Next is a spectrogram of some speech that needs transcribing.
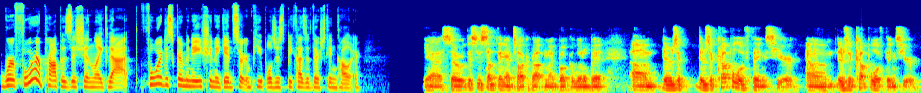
were for a proposition like that, for discrimination against certain people just because of their skin color? Yeah, so this is something I talk about in my book a little bit. Um, there's a there's a couple of things here. Um, there's a couple of things here.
